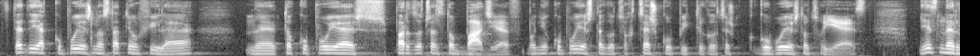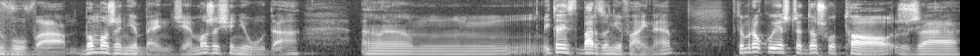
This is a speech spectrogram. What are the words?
Wtedy, jak kupujesz na ostatnią chwilę, mm, to kupujesz bardzo często badziew, bo nie kupujesz tego, co chcesz kupić, tylko chcesz, kupujesz to, co jest. Jest nerwowa, bo może nie będzie, może się nie uda. I to jest bardzo niefajne. W tym roku jeszcze doszło to, że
